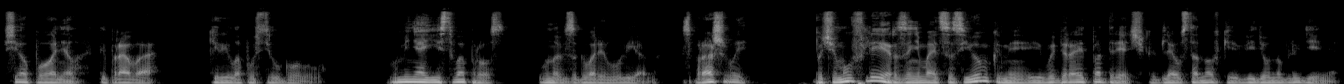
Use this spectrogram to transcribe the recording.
Все понял, ты права. Кирилл опустил голову. У меня есть вопрос, вновь заговорила Ульяна. Спрашивай. Почему Флеер занимается съемками и выбирает подрядчика для установки видеонаблюдения?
